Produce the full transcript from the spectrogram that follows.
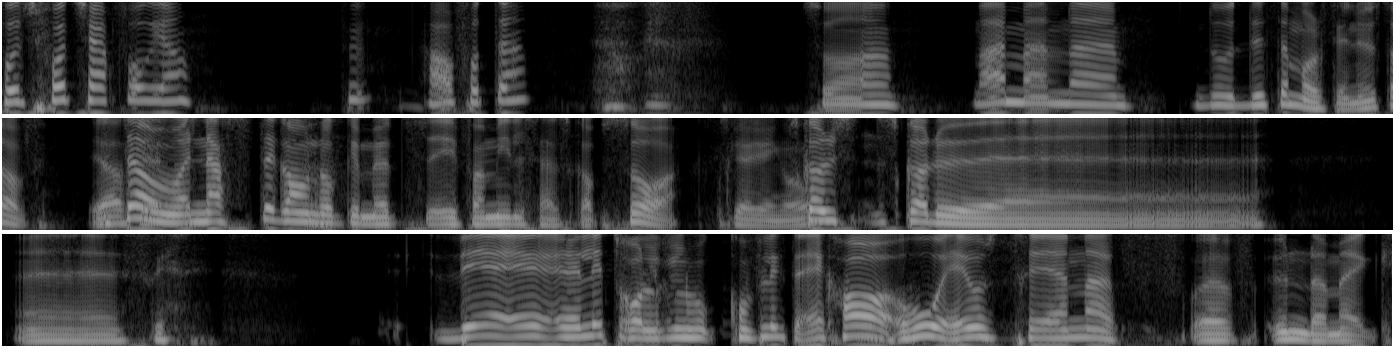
Fått, fått skjerf òg, ja. Har fått det. Så Nei, men uh, dette må du finne ut av. Ja, okay. må, neste gang dere møtes i familieselskap, så Skal jeg ringe Skal du, skal du eh, eh, skal, Det er litt rollekonflikter. Hun er jo trener under meg.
